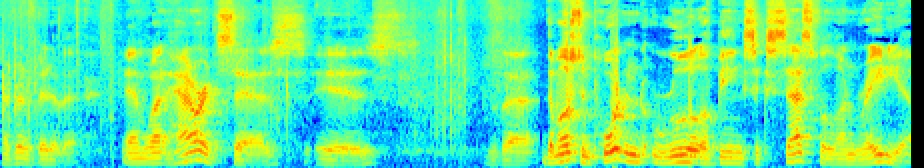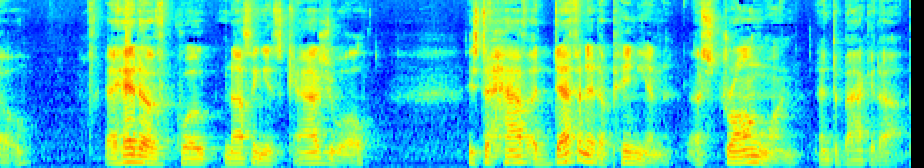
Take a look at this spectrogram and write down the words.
I've read a bit of it. And what Howard says is that the most important rule of being successful on radio, ahead of, quote, nothing is casual, is to have a definite opinion, a strong one, and to back it up.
